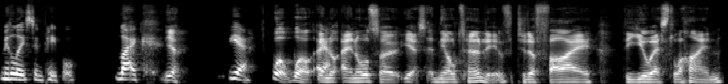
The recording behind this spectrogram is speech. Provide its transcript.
Middle Eastern people. Like, Yeah. yeah, Well, well, and Yeah. and also yes, and the alternative to defy the U.S. line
